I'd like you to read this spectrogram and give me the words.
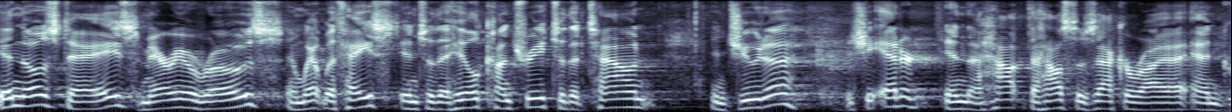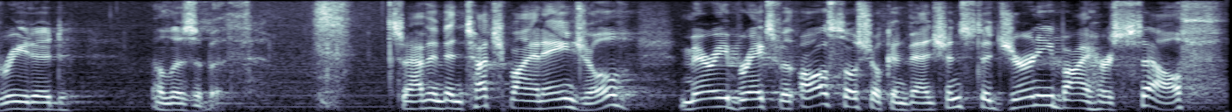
In those days, Mary arose and went with haste into the hill country to the town in Judah, and she entered in the house of Zechariah and greeted Elizabeth. So, having been touched by an angel, Mary breaks with all social conventions to journey by herself.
